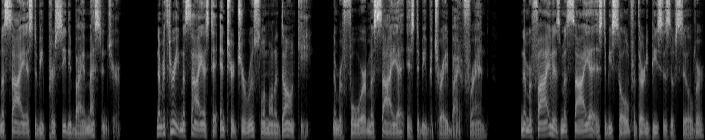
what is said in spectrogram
Messiah is to be preceded by a messenger. Number three, Messiah is to enter Jerusalem on a donkey. Number four, Messiah is to be betrayed by a friend. Number five is Messiah is to be sold for 30 pieces of silver.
